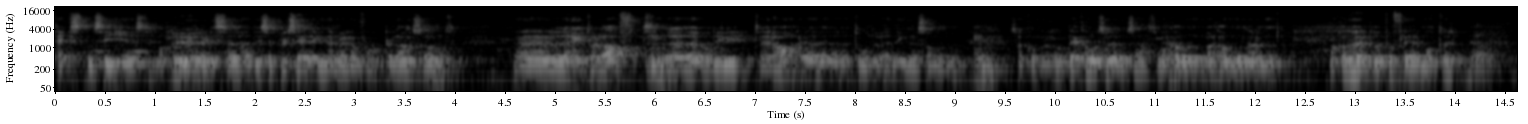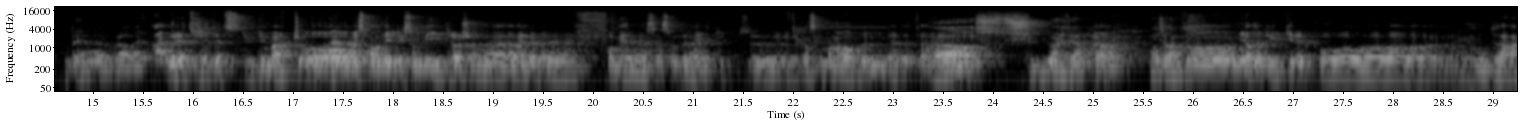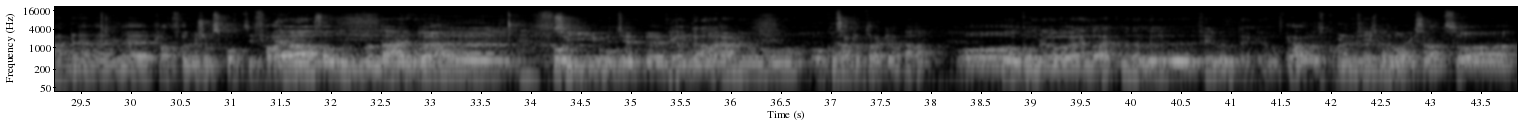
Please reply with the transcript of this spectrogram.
teksten sies. Man hører disse, disse pulseringene mellom fort og langsomt. eh, høyt og lavt. Mm. eh, og de litt rare tonevendingene som, Mm. som kommer. Sånn. Det kan også lønne seg. Så man, Ja. kan, man, kan, eh, man kan høre på det på flere måter. Ja. Og det er jo bra, det. Det er jo rett og slett et studium verdt. Og Ja, ja. hvis man vil liksom videre og skjønne eller eh, få mer med seg, så dere har gitt ut uh, ganske mange album med dette. Ja, sju, er det ikke det? Ja, ikke sant? Og mye av det ligger på moderne plattformer som Spotify. Ja, iallfall noen der. Ja. Eh, På YouTube Ja, der er det jo noe. Og konsertopptak, ja. Ja da. Og nå kommer det jo enda et med denne filmen. Det blir jo ja, så kommer denne filmen nå, ikke sant? Så,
